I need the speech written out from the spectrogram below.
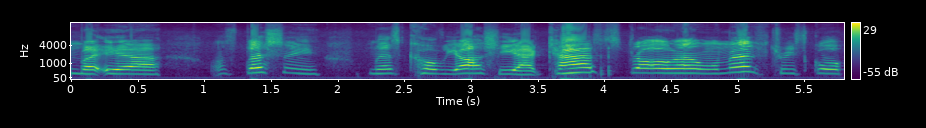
it. But yeah, especially Miss Kobayashi at Castro Elementary School.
